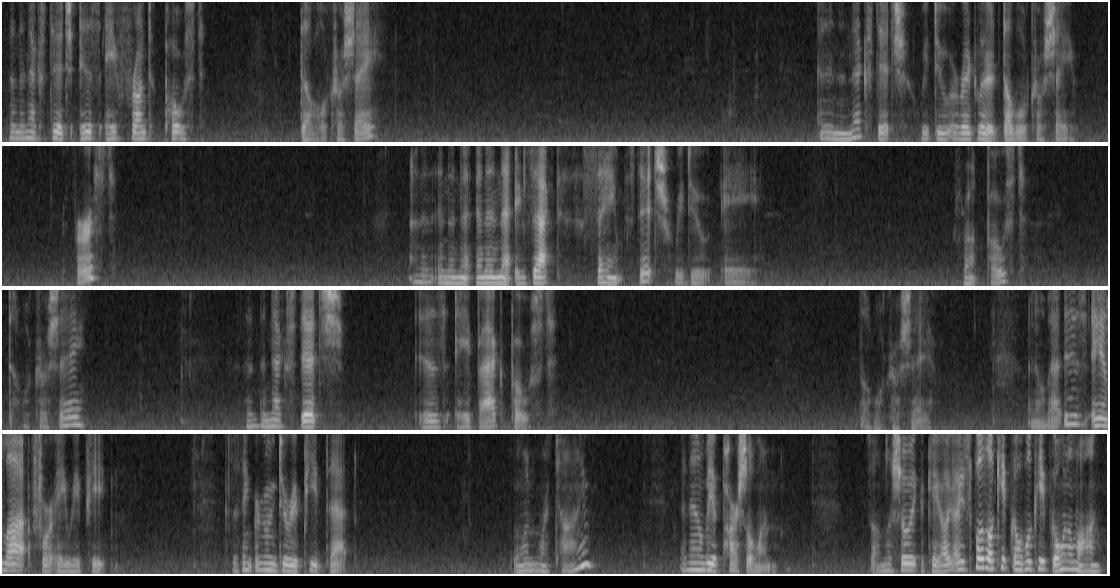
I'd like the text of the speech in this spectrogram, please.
Then the next stitch is a front post double crochet. And in the next stitch we do a regular double crochet first. And then in the and in that exact same stitch we do a front post. Double crochet. Then the next stitch is a back post. Double crochet. I know that is a lot for a repeat because I think we're going to repeat that one more time and then it'll be a partial one. So I'm going to show you okay I, I, suppose I'll keep going we'll keep going along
